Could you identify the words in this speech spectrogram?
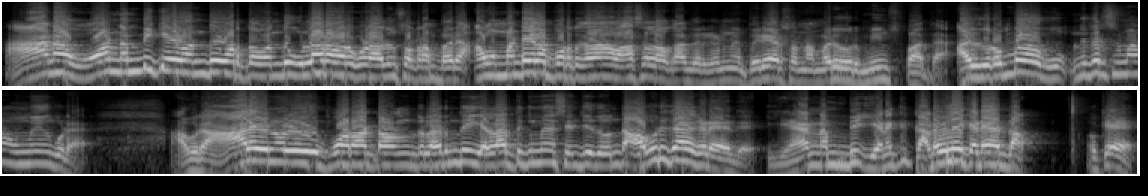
ஆனா உன் நம்பிக்கையை வந்து ஒருத்தன் வந்து உள்ளார வரக்கூடாதுன்னு சொல்றான் பாரு. அவன் மண்டையில போறதுக்காக தான் வாசலில் உட்காந்துருக்கேன்னு பெரியார் சொன்ன மாதிரி ஒரு மீம்ஸ் பார்த்தேன். அது ரொம்ப உ- நிதர்சனமான உண்மையும் கூட. அவர் ஆலய நுழைவு போராட்டத்துல இருந்து எல்லாத்துக்குமே செஞ்சது வந்து அவருக்காக கிடையாது. என் நம்பி எனக்கு கடவுளே கிடையாது தான். ஓகே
